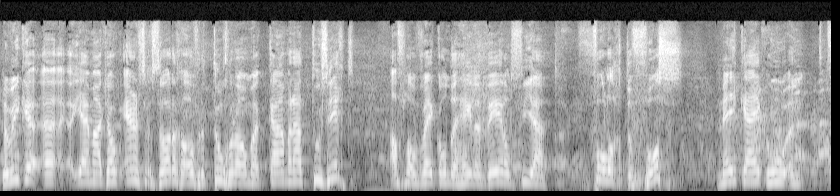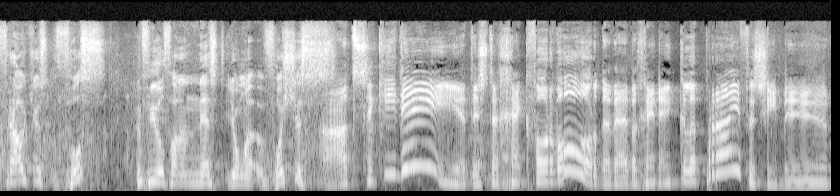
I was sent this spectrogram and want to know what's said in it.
Loïke, eh, jij maakt je ook ernstig zorgen over het toegenomen cameratoezicht. Afgelopen week kon de hele wereld via Volg de Vos meekijken hoe een vrouwtjesvos beviel van een nest jonge vosjes. Hartstikke idee. Het is te gek voor woorden. We hebben geen enkele privacy meer.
